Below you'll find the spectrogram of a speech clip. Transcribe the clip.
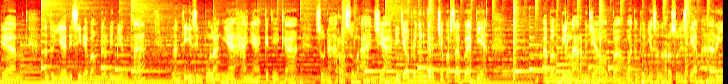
dan tentunya di sini Abang Bill diminta nanti izin pulangnya hanya ketika sunnah Rasul aja. Dijawab dengan gercep persahabat ya Abang Bilar menjawab bahwa tentunya sunnah Rasulnya setiap hari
